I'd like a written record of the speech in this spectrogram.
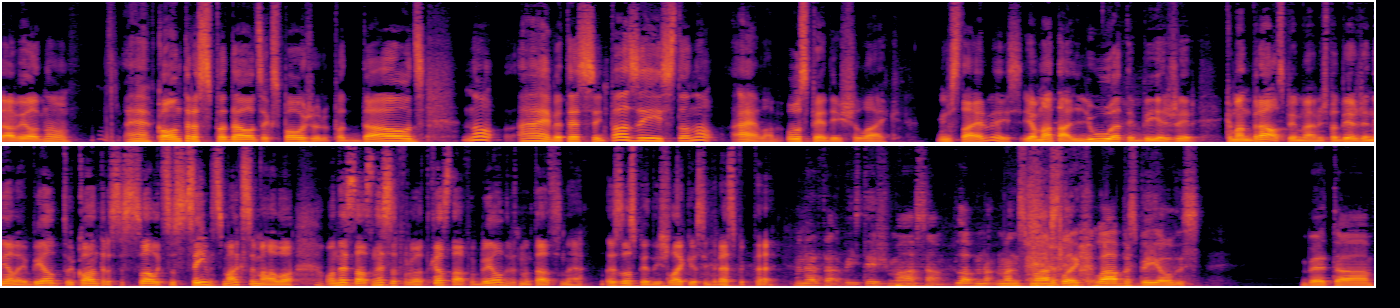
tā bilde, nu, e, kontrasts pa daudz, exposure pa daudz, nu, ai, bet es viņu pazīstu, nu, ai, labi, uzspiedīšu laiku. Jums tā ir bijis? Jo man tā ļoti bieži ir, ka man brālis, piemēram, viņš pat bieži ieliek bildi, tur kontrasts salikts uz 100 maksimālo, un es tās nesaprotu, kas tā pa bildi, bet man tāds, nē, es uzspiedīšu laiku, jo es viņu respektēju. Man ar tā bija tieši māsām. Labi, man- manas māsas liek labas bildes. Bet, uh,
